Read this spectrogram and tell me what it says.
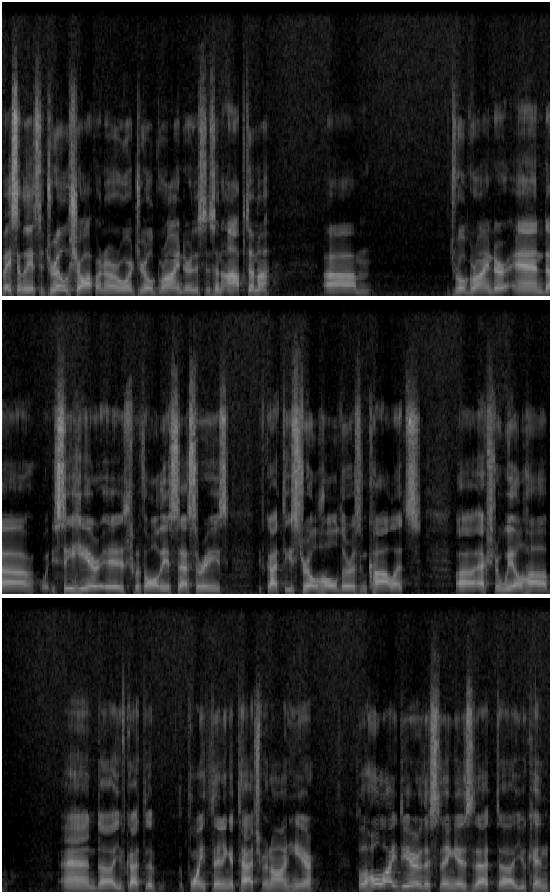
basically it's a drill sharpener or drill grinder. This is an Optima um, drill grinder and uh, what you see here is with all the accessories, you've got these drill holders and collets, uh, extra wheel hub, and uh, you've got the, the, point thinning attachment on here. So the whole idea of this thing is that uh, you can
